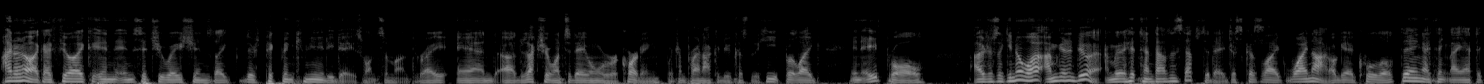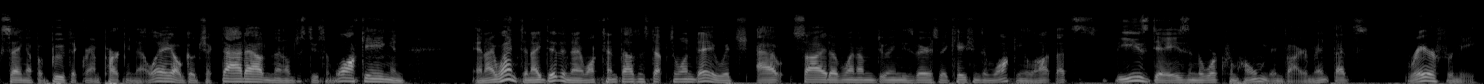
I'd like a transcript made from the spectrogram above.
I don't know. Like, I feel like in, in situations like there's Pikmin community days once a month, right? And uh, there's actually one today when we're recording, which I'm probably not gonna do because of the heat. But like in April, I was just like, you know what? I'm going to do it. I'm going to hit 10,000 steps today just because, like, why not? I'll get a cool little thing. I think Niantic's setting up a booth at Grand Park in LA. I'll go check that out and then I'll just do some walking. And, and I went and I did it. And I walked 10,000 steps in one day, which outside of when I'm doing these various vacations and walking a lot, that's these days in the work from home environment, that's rare for me.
